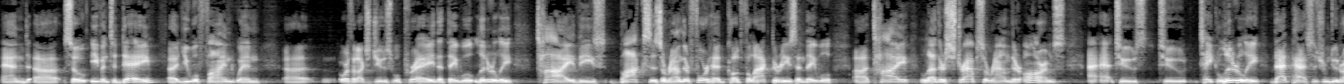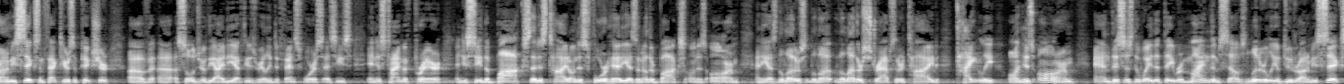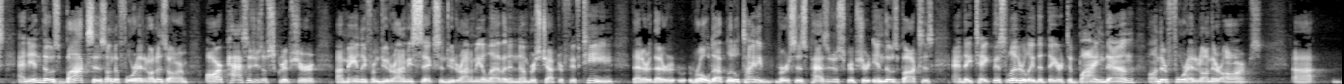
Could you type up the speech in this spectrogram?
And uh, so even today, uh, you will find when uh, Orthodox Jews will pray that they will literally tie these boxes around their forehead called phylacteries, and they will uh, tie leather straps around their arms uh, to to take literally that passage from Deuteronomy 6. In fact, here's a picture of uh, a soldier of the IDF, the Israeli Defense Force, as he's in his time of prayer. And you see the box that is tied on his forehead. He has another box on his arm, and he has the leather, the leather straps that are tied tightly on his arm. And this is the way that they remind themselves literally of Deuteronomy 6. And in those boxes on the forehead and on his arm are passages of Scripture, uh, mainly from Deuteronomy 6 and Deuteronomy 11 and Numbers chapter 15 that are, that are rolled up, little tiny verses, passages of scripture in those boxes, and they take this literally that they are to bind them on their forehead and on their arms. Uh,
